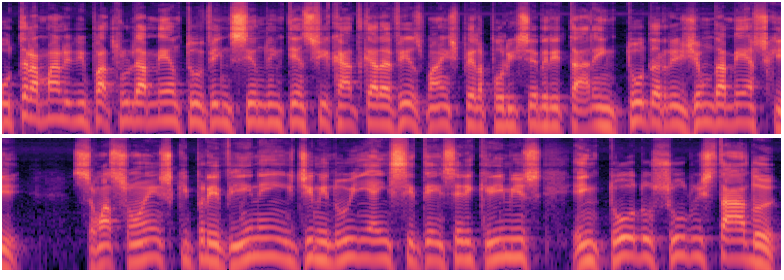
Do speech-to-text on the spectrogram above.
O trabalho de patrulhamento vem sendo intensificado cada vez mais pela Polícia Militar em toda a região da MESC. São ações que previnem e diminuem a incidência de crimes em todo o sul do estado.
